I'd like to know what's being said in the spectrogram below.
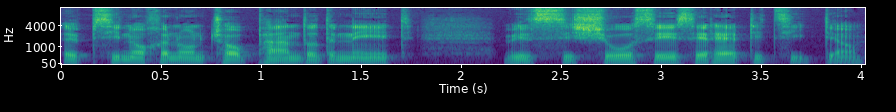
ob sie nachher noch einen Job haben oder nicht, weil es ist schon sehr, sehr harte Zeit, ja.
